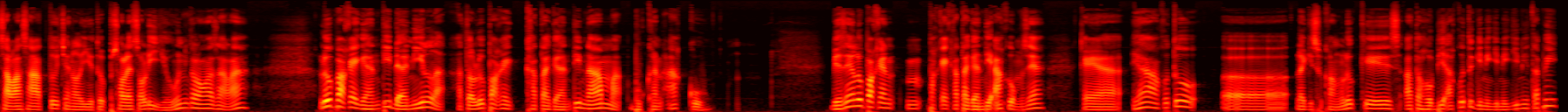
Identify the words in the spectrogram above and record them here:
salah satu channel YouTube Soleh Solihun kalau nggak salah. Lu pakai ganti Danila atau lu pakai kata ganti nama bukan aku. Biasanya lu pakai pakai kata ganti aku, maksudnya kayak ya aku tuh uh, lagi suka ngelukis atau hobi aku tuh gini gini gini. Tapi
